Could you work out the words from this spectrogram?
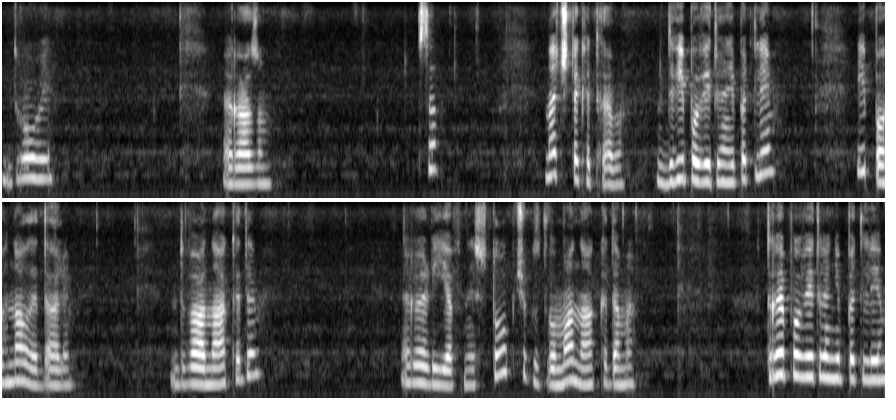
другий. Разом. Все. Значить, таке треба. Дві повітряні петлі і погнали далі. Два накиди, рельєфний стовпчик з двома накидами. Три повітряні петлі,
